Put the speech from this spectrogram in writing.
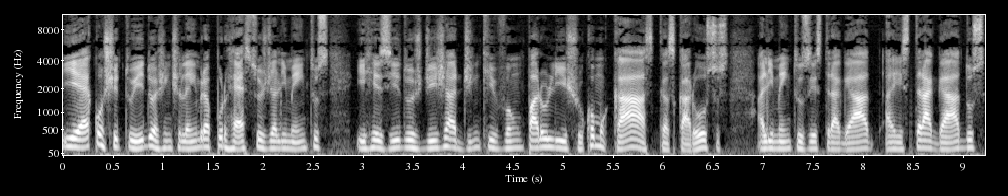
e é constituído, a gente lembra, por restos de alimentos e resíduos de jardim que vão para o lixo, como cascas, caroços, alimentos estragados,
